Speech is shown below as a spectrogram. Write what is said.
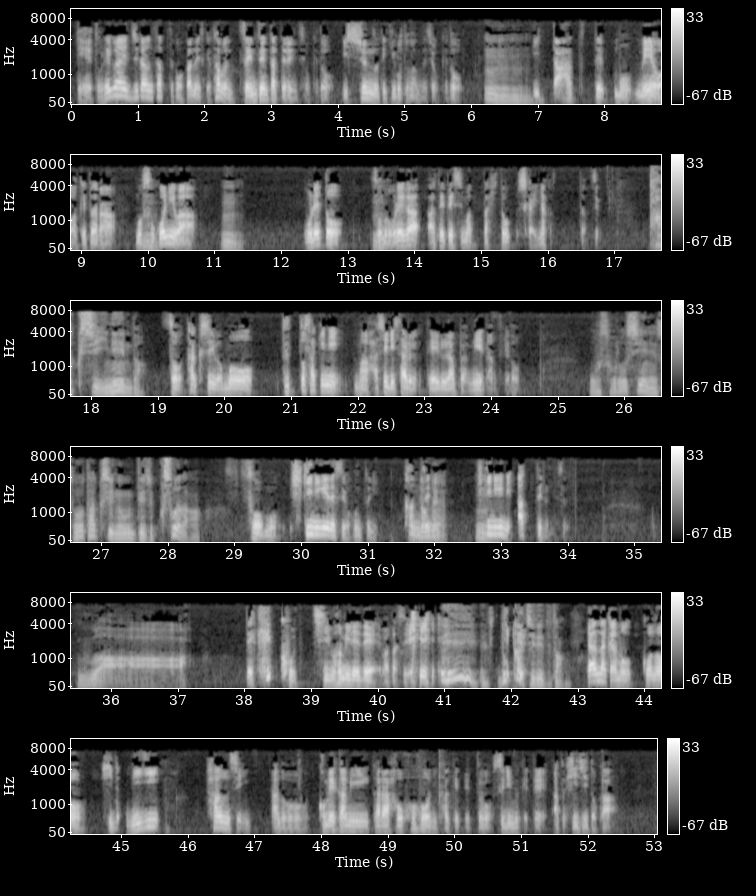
で、どれぐらい時間経ったかわかんないですけど、多分全然経ってないんでしょうけど、一瞬の出来事なんでしょうけど、うんうんいったーって、もう目を開けたら、もうそこには、うん。うん。俺と、そうんの俺が当ててしまった人しかいなかったんですよ。タクシーいねえんだ。そう、タクシーはもう、ずっと先に、まあ走り去るテールランプが見えたんですけど、恐ろしいね。そのタクシーの運転手クソだな。そう、もう、ひき逃げですよ、本当に。完全に。だね。うんひき逃げに合ってるんです。うわで、結構血まみれで、私。いー。ええどっから血出てたん？や、なんかもう、この、ひだ右半身、あの、こめかみから頬にかけてと、すりむけて、あと肘とか、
